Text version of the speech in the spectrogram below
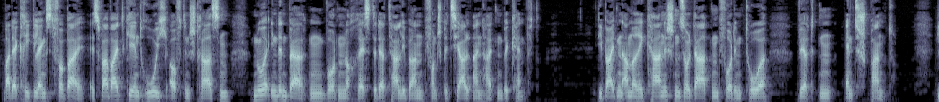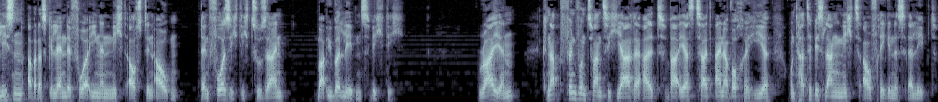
war der Krieg längst vorbei. Es war weitgehend ruhig auf den Straßen, nur in den Bergen wurden noch Reste der Taliban von Spezialeinheiten bekämpft. Die beiden amerikanischen Soldaten vor dem Tor wirkten entspannt ließen aber das Gelände vor ihnen nicht aus den Augen, denn vorsichtig zu sein war überlebenswichtig. Ryan, knapp 25 Jahre alt, war erst seit einer Woche hier und hatte bislang nichts Aufregendes erlebt.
